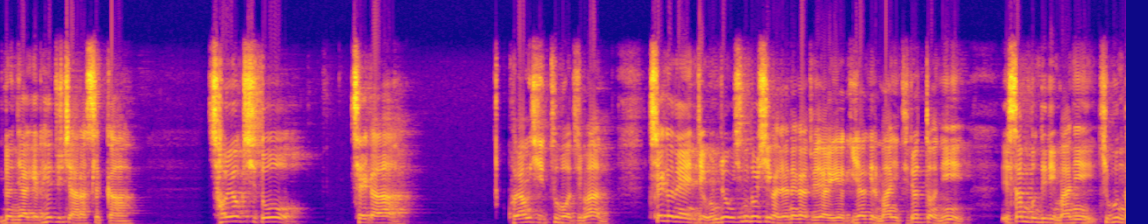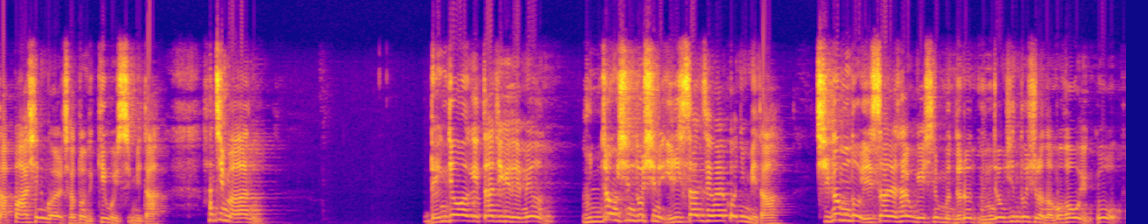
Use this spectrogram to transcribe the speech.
이런 이야기를 해주지 않았을까. 저 역시도 제가 고양시 유튜버지만 최근에 이제 운정 신도시 관련해가지고 이야- 이야기를 많이 드렸더니 일산 분들이 많이 기분 나빠하시는 걸 저도 느끼고 있습니다. 하지만 냉정하게 따지게 되면 운정 신도시는 일산 생활권입니다. 지금도 일산에 살고 계시는 분들은 운정 신도시로 넘어가고 있고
